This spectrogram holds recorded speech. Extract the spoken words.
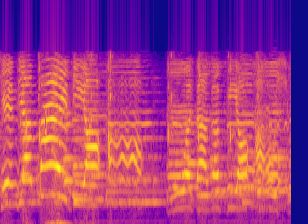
今天卖掉我的个表兄，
